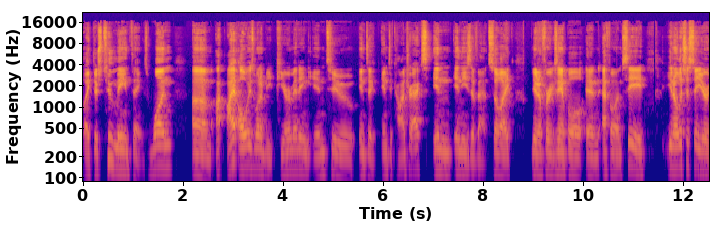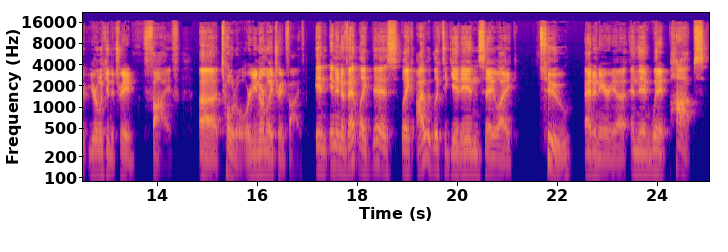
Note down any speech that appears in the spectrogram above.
like there's two main things. One, um, I, I always want to be pyramiding into into into contracts in in these events. So like you know, for example, in FOMC, you know, let's just say you're you're looking to trade five uh, total, or you normally trade five. In in an event like this, like I would look to get in, say like two at an area, and then when it pops,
